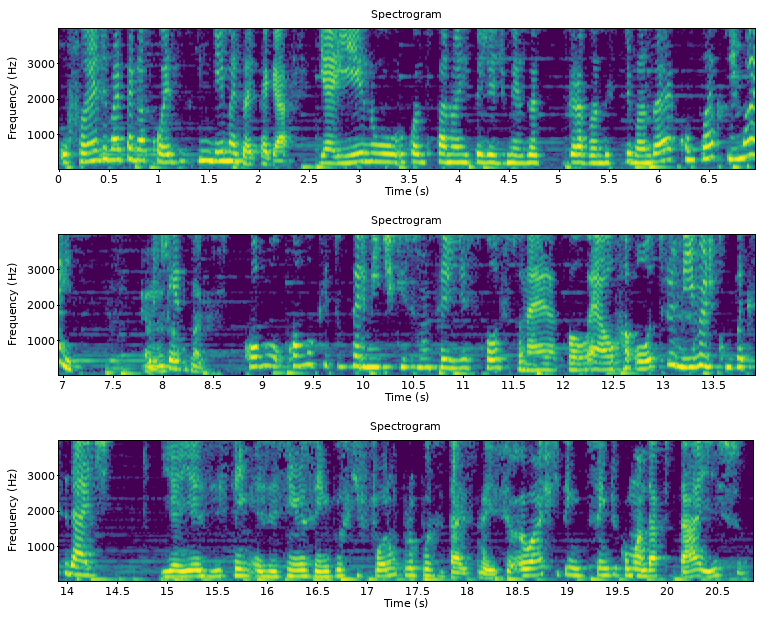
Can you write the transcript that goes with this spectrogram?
o fã ele vai pegar coisas que ninguém mais vai pegar. E aí, no, quando tu tá no RPG de mesa gravando e streamando, é complexo demais. É porque muito complexo. Como, como que tu permite que isso não seja exposto, né? É outro nível de complexidade. E aí existem, existem exemplos que foram propositais para isso. Eu acho que tem sempre como adaptar isso,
